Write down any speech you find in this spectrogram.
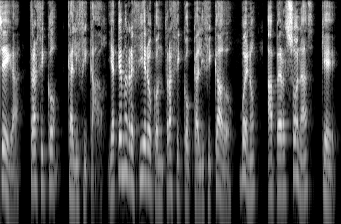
llega tráfico calificado. ¿Y a qué me refiero con tráfico calificado? Bueno, a personas que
